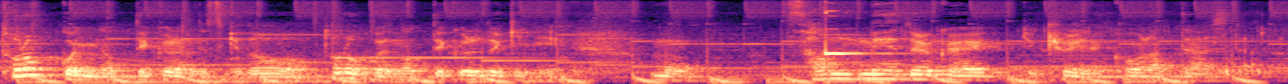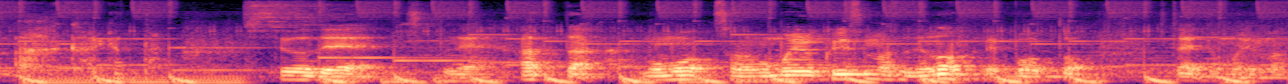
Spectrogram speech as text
トロッコに乗ってくるんですけどトロッコに乗ってくる時にもう3メートルくらいの距離でこうなってました。あ可愛かった。ということでちょっとねあった桃その桃色クリスマスでのレポートしたいと思いま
